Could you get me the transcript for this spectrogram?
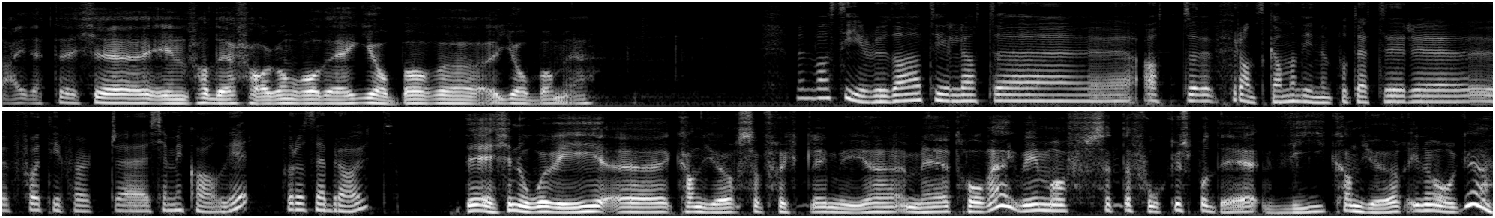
Nei, dette er ikke innenfor det fagområdet jeg jobber, jobber med. Men hva sier du da til at, eh, at franske amandinepoteter eh, får tilført eh, kjemikalier for å se bra ut? Det er ikke noe vi eh, kan gjøre så fryktelig mye med, tror jeg. Vi må sette fokus på det vi kan gjøre i Norge.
